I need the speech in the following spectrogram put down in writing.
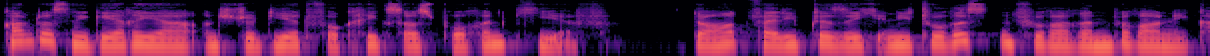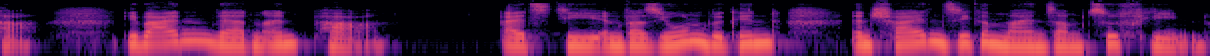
kommt aus Nigeria und studiert vor Kriegsausbruch in Kiew. Dort verliebt er sich in die Touristenführerin Veronika. Die beiden werden ein Paar. Als die Invasion beginnt, entscheiden sie gemeinsam zu fliehen.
